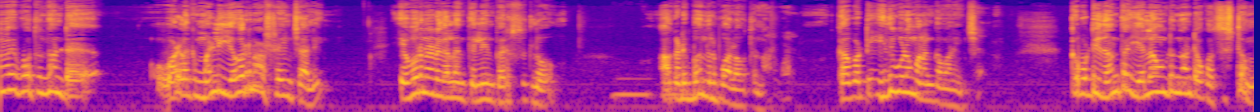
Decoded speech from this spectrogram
ఏమైపోతుందంటే వాళ్ళకి మళ్ళీ ఎవరిని ఆశ్రయించాలి? ఎవరిని అడగాలని తెలియని పరిస్థితిలో అక్కడ ఇబ్బందులు పాలవుతున్నారు వాళ్ళు. కాబట్టి ఇది కూడా మనం గమనించాలి. కాబట్టి ఇదంతా ఎలా ఉంటుందంటే ఒక సిస్టమ్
